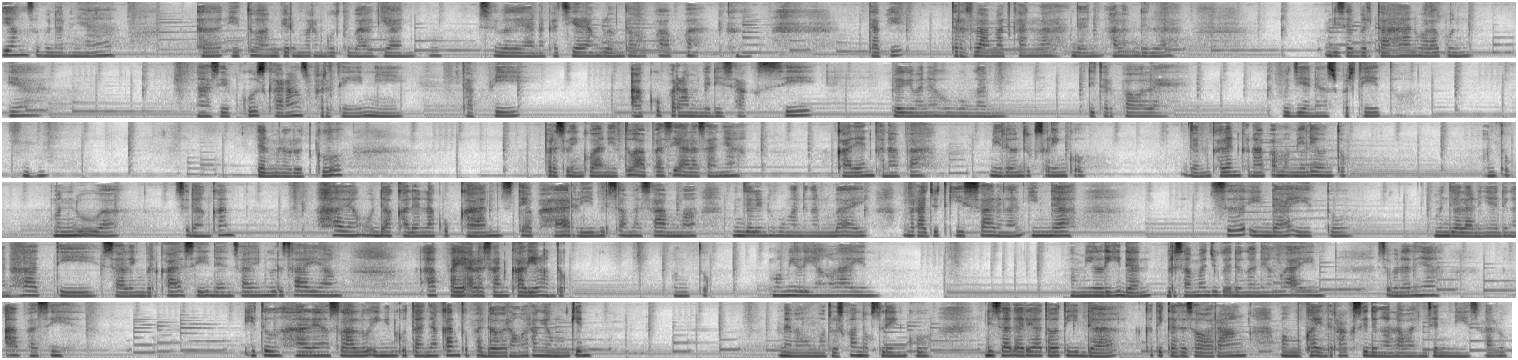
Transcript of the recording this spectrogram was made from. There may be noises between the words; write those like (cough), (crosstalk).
yang sebenarnya uh, itu hampir merenggut kebahagiaanku sebagai anak kecil yang belum tahu apa-apa. (laughs) Tapi terselamatkanlah dan alhamdulillah bisa bertahan walaupun ya nasibku sekarang seperti ini. Tapi aku pernah menjadi saksi bagaimana hubungan diterpa oleh ujian yang seperti itu. (laughs) Dan menurutku, perselingkuhan itu apa sih alasannya? Kalian kenapa milih untuk selingkuh? Dan kalian kenapa memilih untuk untuk mendua? Sedangkan hal yang udah kalian lakukan setiap hari bersama-sama, menjalin hubungan dengan baik, merajut kisah dengan indah, seindah itu, menjalaninya dengan hati, saling berkasih dan saling bersayang. Apa ya alasan kalian untuk untuk memilih yang lain? Memilih dan bersama juga dengan yang lain. Sebenarnya apa sih itu hal yang selalu ingin kutanyakan kepada orang-orang yang mungkin memang memutuskan untuk selingkuh. Disadari atau tidak, ketika seseorang membuka interaksi dengan lawan jenis, lalu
